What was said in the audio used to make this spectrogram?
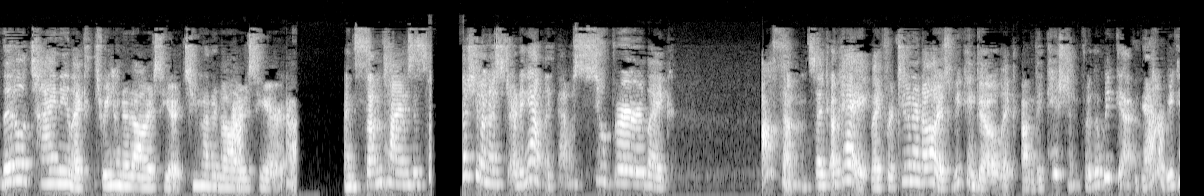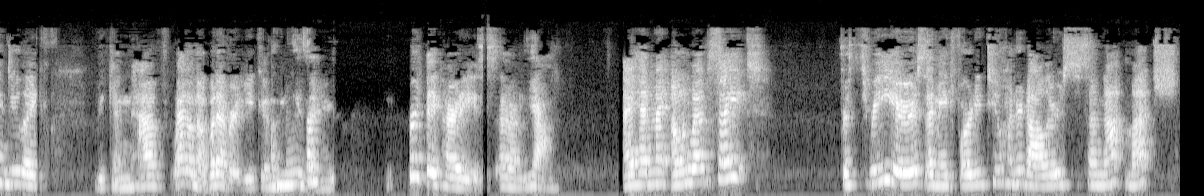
little tiny, like three hundred dollars here, two hundred dollars here, and sometimes especially when I was starting out, like that was super like awesome. It's like, okay, like for two hundred dollars we can go like on vacation for the weekend. Yeah. We can do like we can have I don't know, whatever. You can Amazing. birthday parties. Um, Yeah. I had my own website for three years. I made forty two hundred dollars, so not much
